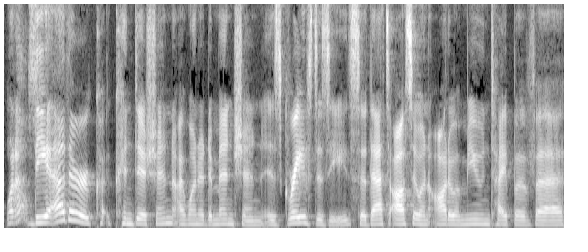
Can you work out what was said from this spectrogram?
what else? The other c- condition I wanted to mention is Graves' disease. So, that's also an autoimmune type of uh,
